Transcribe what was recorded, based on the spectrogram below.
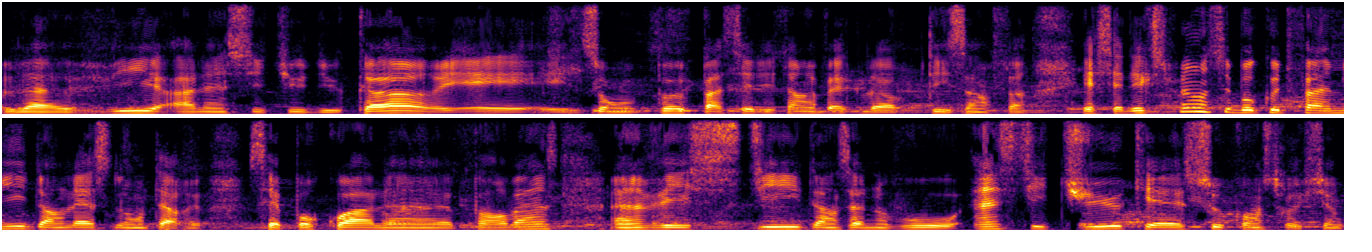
la vie à l'Institut du cœur et, ils ont, peuvent passer du temps avec leurs petits-enfants. Et c'est l'expérience de beaucoup de familles dans l'Est de l'Ontario. C'est pourquoi la province investit dans un nouveau institut qui est sous construction.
